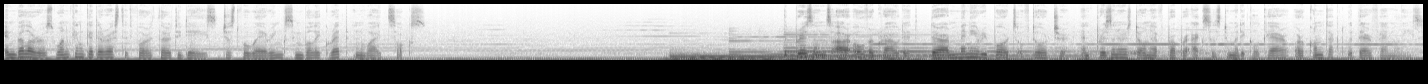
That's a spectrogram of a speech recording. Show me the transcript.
In Belarus, one can get arrested for 30 days just for wearing symbolic red and white socks. Prisons are overcrowded, there are many reports of torture, and prisoners don't have proper access to medical care or contact with their families.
